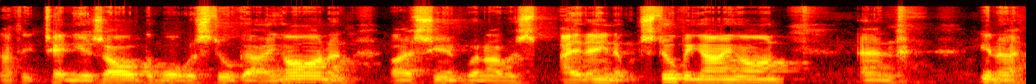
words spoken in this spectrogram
I think, 10 years old, the war was still going on. And I assumed when I was 18, it would still be going on. And, you know,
